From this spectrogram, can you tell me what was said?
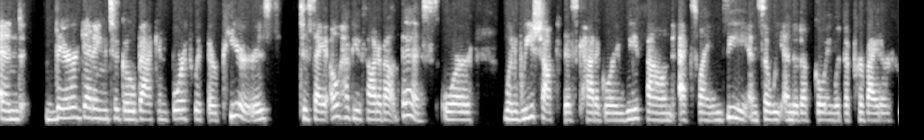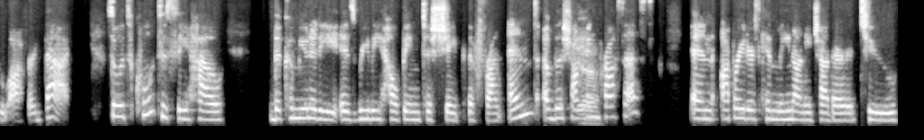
And they're getting to go back and forth with their peers to say, Oh, have you thought about this? Or when we shopped this category, we found X, Y, and Z. And so we ended up going with a provider who offered that. So it's cool to see how the community is really helping to shape the front end of the shopping yeah. process. And operators can lean on each other to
